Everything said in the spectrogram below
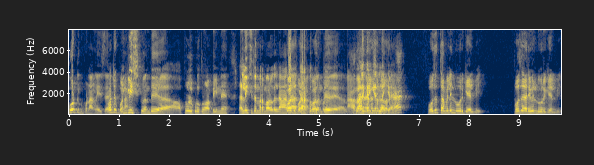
கோர்ட்டுக்கு போனாங்களே சார். கோர்ட்டுக்கு. இங்கிலீஷ்க்கு வந்து அப்ரூவல் கொடுக்கணும் அப்படின்னு நளினி சிதம்பரம் அவர்கள் தான் வந்து. பொது தமிழில் நூறு கேள்வி. பொது அறிவில் நூறு கேள்வி.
